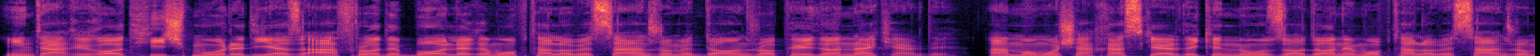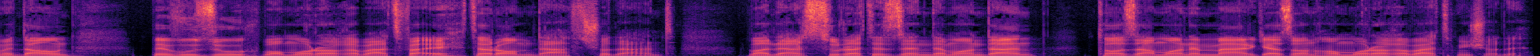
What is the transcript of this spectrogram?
این تحقیقات هیچ موردی از افراد بالغ مبتلا به سندروم داون را پیدا نکرده اما مشخص کرده که نوزادان مبتلا به سندروم داون به وضوح با مراقبت و احترام دفن شدند و در صورت زنده ماندن تا زمان مرگ از آنها مراقبت می شده.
